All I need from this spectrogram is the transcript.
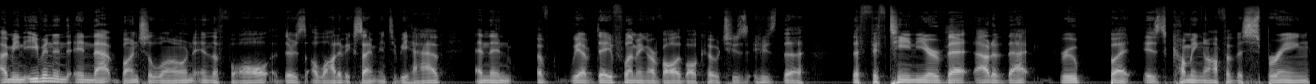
I mean, even in, in that bunch alone in the fall, there's a lot of excitement to be have. And then of we have Dave Fleming, our volleyball coach, who's who's the the 15 year vet out of that group, but is coming off of a spring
